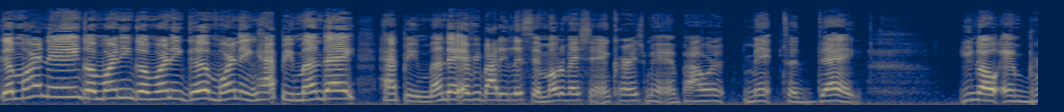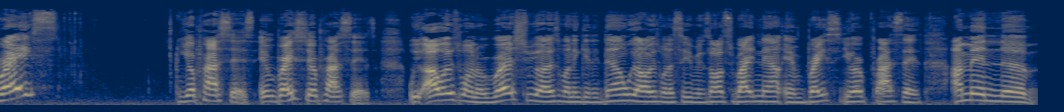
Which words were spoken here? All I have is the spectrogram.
Good morning, good morning, good morning, good morning. Happy Monday. Happy Monday, everybody. Listen, motivation, encouragement, empowerment today. You know, embrace your process. Embrace your process. We always want to rush. We always want to get it done. We always want to see results right now. Embrace your process. I'm in the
